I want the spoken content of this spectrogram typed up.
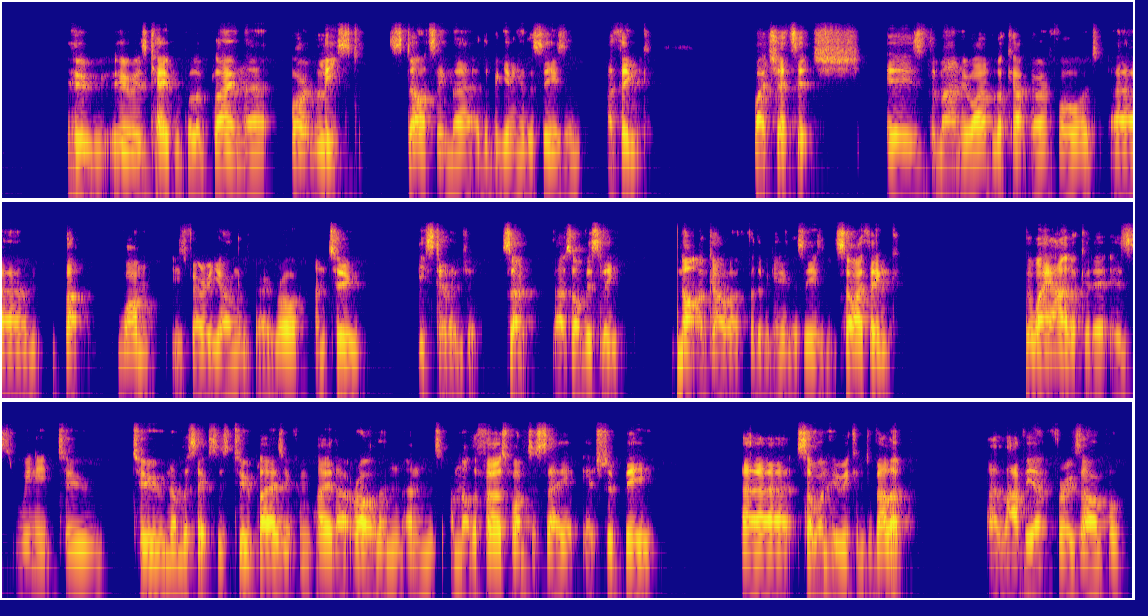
who who is capable of playing there, or at least starting there at the beginning of the season. I think Bajcetic is the man who I'd look at going forward. Um, but one, he's very young, he's very raw, and two, he's still injured. So that's obviously not a goer for the beginning of the season. So I think the way I look at it is we need to two number sixes, two players who can play that role. And and I'm not the first one to say it, it should be uh, someone who we can develop, a Lavia, for example,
